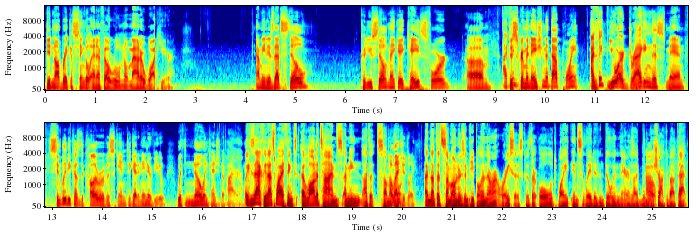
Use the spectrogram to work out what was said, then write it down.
Did not break a single NFL rule, no matter what. Here. I mean, is that still? Could you still make a case for um, discrimination at that point? I think- you are dragging this man simply because of the color of his skin to get an interview with no intention of hiring. him. Exactly. That's why I think a lot of times, I mean, not that some Allegedly. uh, not that some owners and people in there aren't racist because they're old, white, insulated, and building billionaires. I wouldn't Oh. be shocked about that.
